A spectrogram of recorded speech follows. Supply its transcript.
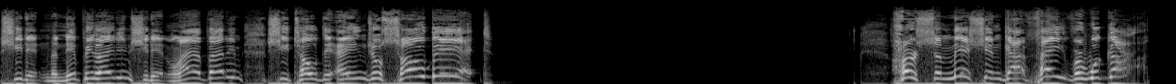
She didn't manipulate him. She didn't laugh at him. She told the angel, so be it. Her submission got favor with God.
